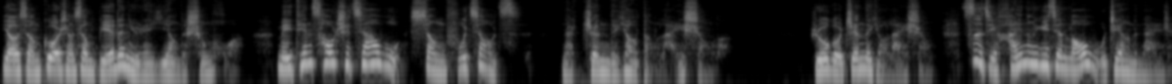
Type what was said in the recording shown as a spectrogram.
要想过上像别的女人一样的生活，每天操持家务、相夫教子，那真的要等来生了。如果真的有来生，自己还能遇见老五这样的男人，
